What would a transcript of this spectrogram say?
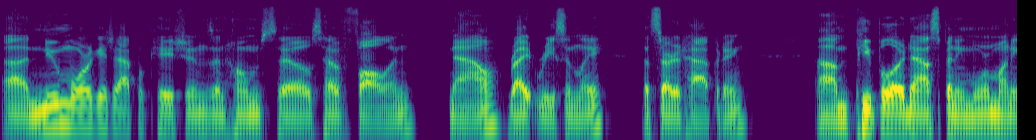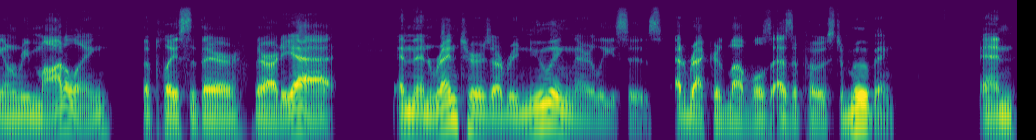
uh, new mortgage applications and home sales have fallen now, right? Recently, that started happening. Um, people are now spending more money on remodeling the place that they're they're already at and then renters are renewing their leases at record levels as opposed to moving. And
